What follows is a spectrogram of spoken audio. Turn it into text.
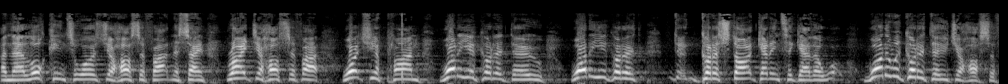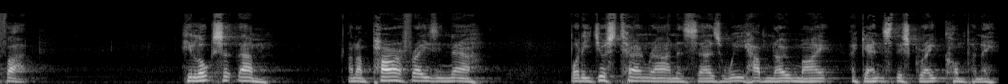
and they're looking towards Jehoshaphat and they're saying, Right, Jehoshaphat, what's your plan? What are you going to do? What are you going to, start getting together? What, what are we going to do, Jehoshaphat? He looks at them, and I'm paraphrasing now, but he just turned around and says, We have no might against this great company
